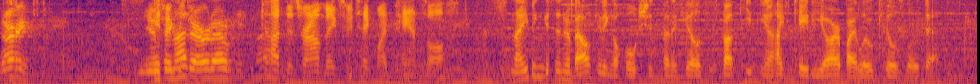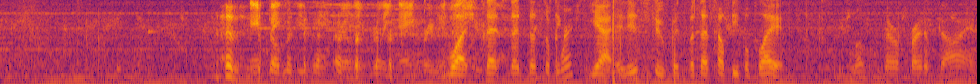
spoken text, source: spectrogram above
All right. You gonna It's take not- the tower down? God, this round makes me take my pants off. Sniping isn't about getting a whole shit ton of kills. It's about keeping a high KDR by low kills, low deaths. It makes people really, really angry when What? they shoot That, that that's the way it works? Yeah, it is stupid, but that's how people play it. Well, they're afraid of dying.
